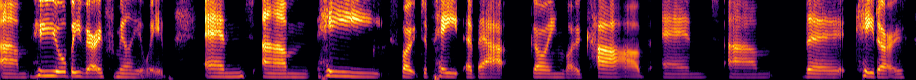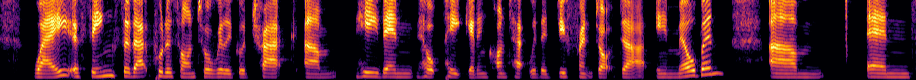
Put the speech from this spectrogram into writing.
um, who you'll be very familiar with, and um, he spoke to Pete about going low carb and um, the keto way of things. So that put us onto a really good track. Um, he then helped Pete get in contact with a different doctor in Melbourne. Um, and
